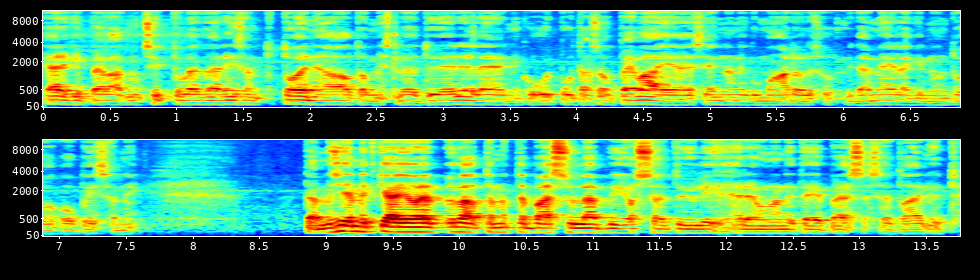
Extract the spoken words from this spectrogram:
kärkipelaajat, mutta sitten tulee tämä niin sanottu toinen aalto, mistä löytyy edelleen niin kuin huipputason pelaajia ja siinä on niin kuin mahdollisuus, mitä meilläkin on tuo kopissa, niin tämmöisiä, mitkä ei ole välttämättä päässyt läpi jossain tyyli ei päässä tai nyt,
